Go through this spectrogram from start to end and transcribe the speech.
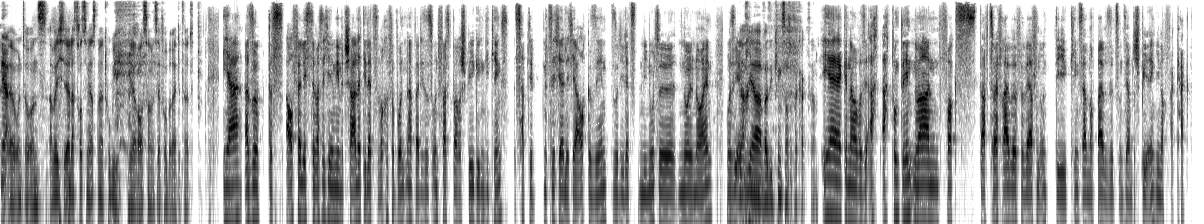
ja. äh, unter uns. Aber ich äh, lass trotzdem erstmal Tobi wieder raushauen, was er vorbereitet hat. Ja, also das Auffälligste, was ich irgendwie mit Charlotte die letzte Woche verbunden habe, war dieses unfassbare Spiel gegen die Kings. Das habt ihr mit sicherlich ja auch gesehen, so die letzten Minute 09, wo sie irgendwie... Ach ja, weil sie Kings noch so verkackt haben. Ja, genau, wo sie acht, acht Punkte hinten waren, Fox darf zwei Freiwürfe werfen und die Kings haben noch Beibesitz und sie haben das Spiel irgendwie noch verkackt,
